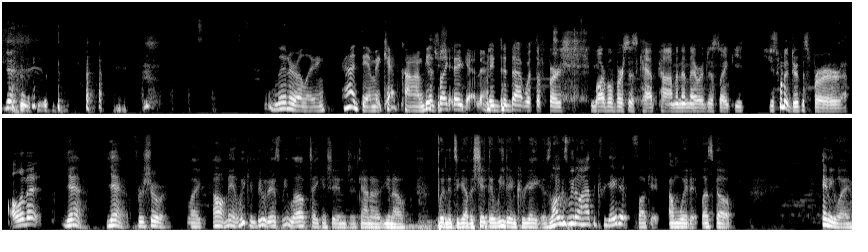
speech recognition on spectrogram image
Yeah, Literally. God damn it, Capcom, get It's your like shit they together. they did that with the first Marvel versus Capcom, and then they were just like, "You, you just want to do this for all of it?" yeah, yeah, for sure. Like, oh man, we can do this. We love taking shit and just kind of, you know, putting it together. Shit that we didn't create. As long as we don't have to create it, fuck it. I'm with it. Let's go. Anyway,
